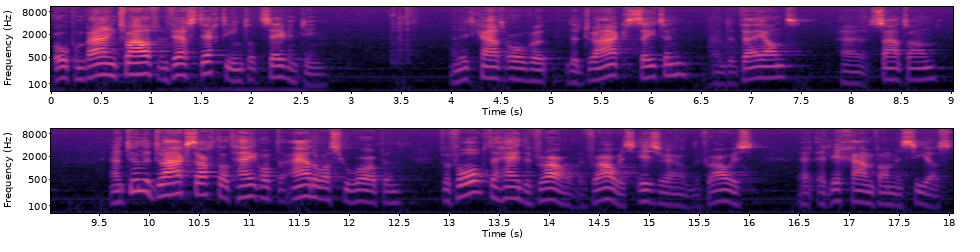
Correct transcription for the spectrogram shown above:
Openbaring 12 in vers 13 tot 17. En dit gaat over de draak, Satan, de vijand, uh, Satan, en toen de draak zag dat hij op de aarde was geworpen, vervolgde hij de vrouw. De vrouw is Israël, de vrouw is het, lichaam van Messias,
